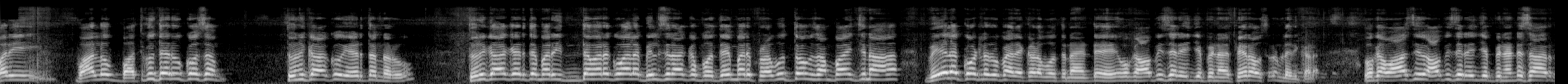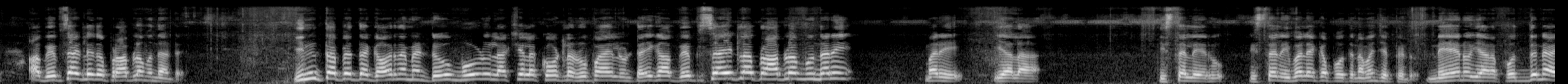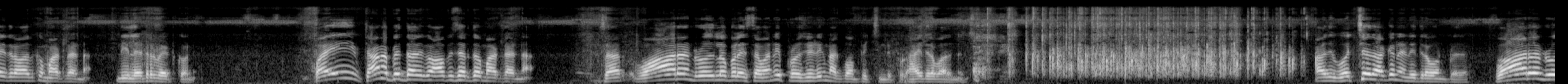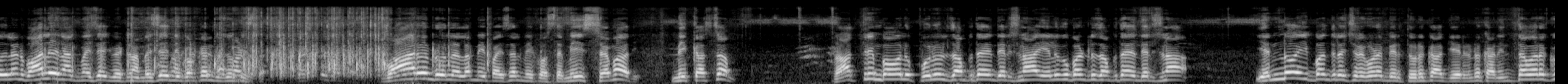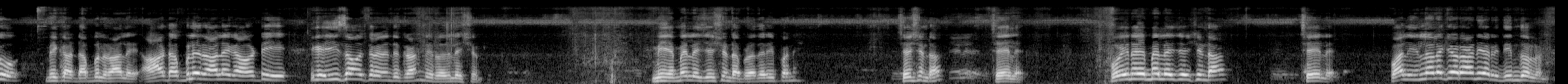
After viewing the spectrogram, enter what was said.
మరి వాళ్ళు బతుకు తెరువు కోసం తునికాకు ఏడుతున్నారు. తునికాకు ఏడితే మరి ఇంతవరకు వాళ్ళ బిల్స్ రాకపోతే మరి ప్రభుత్వం సంపాదించిన వేల కోట్ల రూపాయలు ఎక్కడ పోతున్నాయంటే ఒక ఆఫీసర్ ఏం చెప్పిన పేరు అవసరం లేదు ఇక్కడ. ఒక వాసి ఆఫీసర్ ఏం చెప్పిండంటే సార్ ఆ వెబ్సైట్లో ఏదో ప్రాబ్లం ఉందంటే. ఇంత పెద్ద గవర్నమెంట్ మూడు లక్షల కోట్ల రూపాయలు ఉంటాయి. ఇక వెబ్సైట్లో ప్రాబ్లం ఉందని మరి ఇలా ఇస్తలేరు ఇస్తలు ఇవ్వలేకపోతున్నామని చెప్పిండు. నేను ఇవాళ పొద్దున్నే హైదరాబాద్కు మాట్లాడినా నీ లెటర్ పెట్టుకొని. పై చాలా పెద్ద ఆఫీసర్తో మాట్లాడినా. సార్ వారం రోజుల లోపల ఇస్తామని ప్రొసీడింగ్ నాకు పంపించింది ఇప్పుడు హైదరాబాద్ నుంచి. అది వచ్చేదాకా నేను నిద్రపోను బ్రదర్. వారం రోజులని వాళ్ళే నాకు మెసేజ్ పెట్టిన మెసేజ్ నీకు ఒక్కరికి చూపిస్తా. వారం రోజులలో మీ పైసలు మీకు వస్తాయి. మీ శ్రమ అది మీ కష్టం. రాత్రింబవలు పులులు చంపుతాయని తెలిసినా ఎలుగుబంట్లు చంపుతాయని తెలిసినా ఎన్నో ఇబ్బందులు వచ్చినా కూడా మీరు తునకాకు ఏరిండ్రు కానీ ఇంతవరకు మీకు ఆ డబ్బులు రాలే. ఆ డబ్బులే రాలే కాబట్టి ఇక ఈ సంవత్సరం ఎందుకు రాని మీరు వదిలేసిండ్రు. మీ ఎమ్మెల్యే చేసిండా బ్రదర్ ఈ పని? చేసిండా? చేయలే. పోయిన ఎమ్మెల్యే చేసిండా? చేయలే. వాళ్ళు ఇళ్ళకే రానియారు దీందోళ్ళని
